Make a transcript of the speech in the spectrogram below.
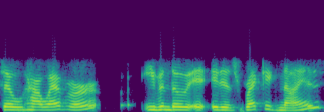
So, however, even though it, it is recognized,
